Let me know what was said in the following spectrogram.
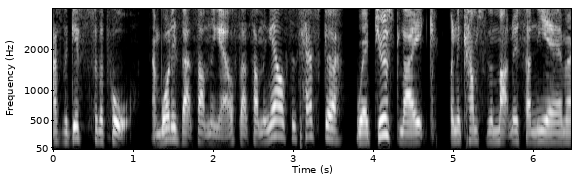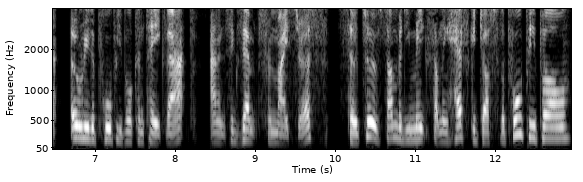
as the gifts for the poor. And what is that something else? That something else is hefka, where just like when it comes to the matnos aniyim, only the poor people can take that, and it's exempt from maasros. So too, if somebody makes something hefka just for the poor people,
